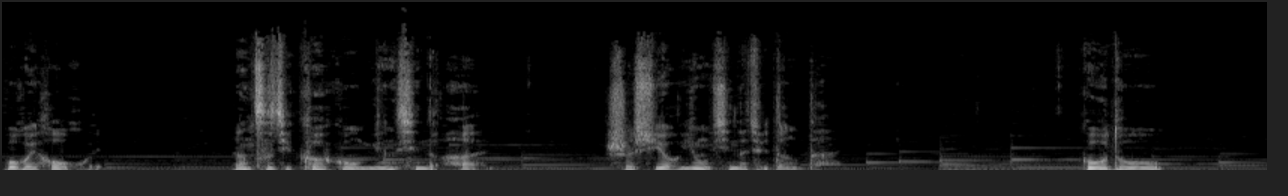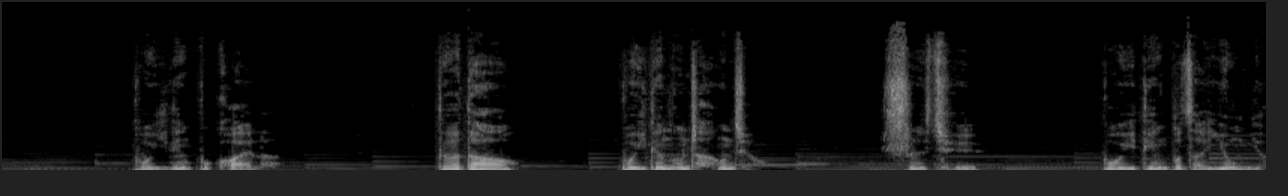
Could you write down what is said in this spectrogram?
不会后悔。让自己刻骨铭心的爱，是需要用心的去等待。孤独。不一定不快乐，得到不一定能长久，失去不一定不再拥有。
